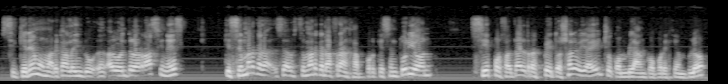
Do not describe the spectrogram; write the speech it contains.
si queremos marcarle indu- algo dentro de Racing, es que se marca, la, se, se marca la franja, porque Centurión, si es por faltar el respeto, ya lo había hecho con Blanco, por ejemplo,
